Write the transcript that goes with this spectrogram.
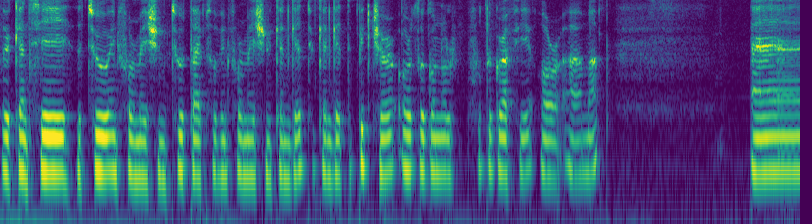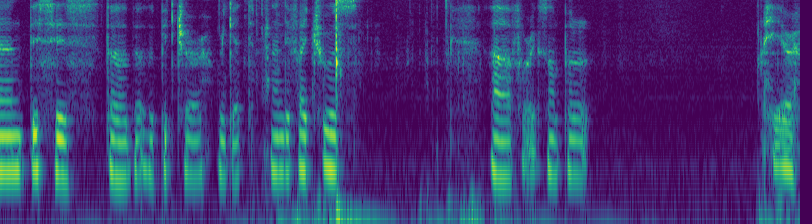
so you can see the two information, two types of information you can get. You can get the picture, orthogonal photography or map. And this is the, the, the picture we get. And if I choose, uh, for example, here,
